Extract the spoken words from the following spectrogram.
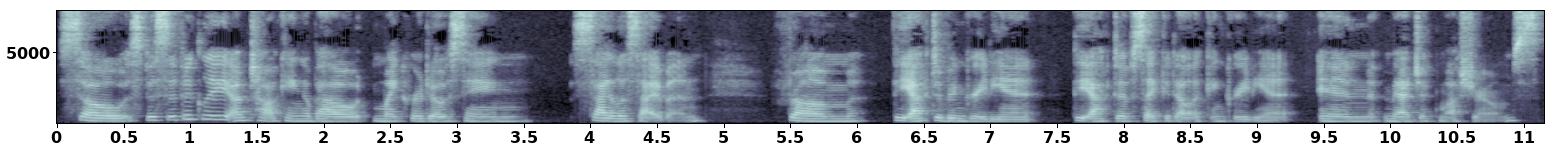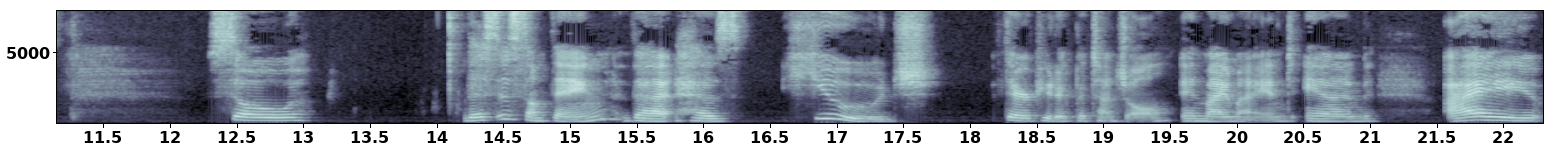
So, specifically, I'm talking about microdosing psilocybin from the active ingredient, the active psychedelic ingredient in magic mushrooms. So, this is something that has huge therapeutic potential in my mind. And I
